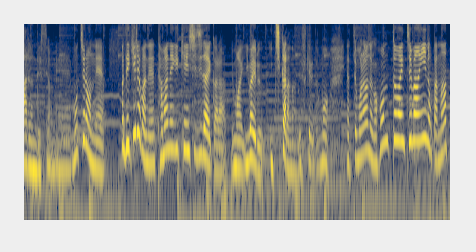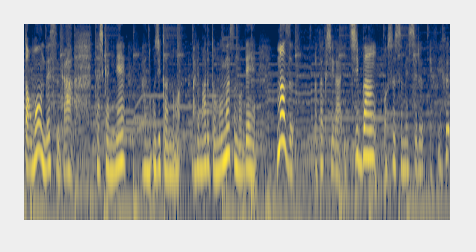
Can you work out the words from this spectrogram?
あるんですよね。もちろんね、ま、できればね玉ねぎ剣士時代から、まあ、いわゆる一からなんですけれどもやってもらうのが本当は一番いいのかなとは思うんですが確かにねあのお時間のあれもあると思いますのでまず私が一番おすすめする FF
